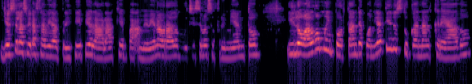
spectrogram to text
yo se las hubiera sabido al principio, la verdad que me habían ahorrado muchísimo sufrimiento. Y lo algo muy importante, cuando ya tienes tu canal creado,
